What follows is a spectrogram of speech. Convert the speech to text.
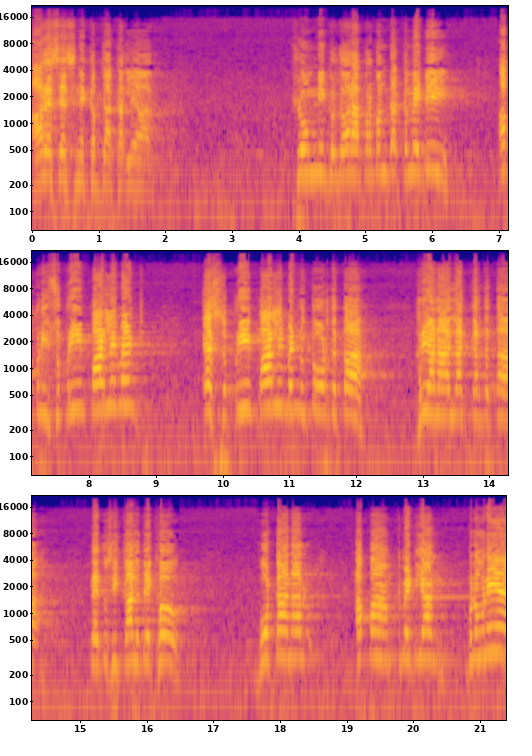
ਆਰਐਸਐਸ ਨੇ ਕਬਜ਼ਾ ਕਰ ਲਿਆ। ਸ਼੍ਰੋਮਣੀ ਗੁਰਦੁਆਰਾ ਪ੍ਰਬੰਧਕ ਕਮੇਟੀ, ਆਪਣੀ ਸੁਪਰੀਮ ਪਾਰਲੀਮੈਂਟ, ਇਸ ਸੁਪਰੀਮ ਪਾਰਲੀਮੈਂਟ ਨੂੰ ਤੋੜ ਦਿੱਤਾ, ਹਰਿਆਣਾ ਅਲੱਗ ਕਰ ਦਿੱਤਾ। ਤੇ ਤੁਸੀਂ ਕੱਲ ਦੇਖੋ, ਵੋਟਾਂ ਨਾਲ ਆਪਾਂ ਕਮੇਟੀਆਂ ਬਣਾਉਣੇ ਆ।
